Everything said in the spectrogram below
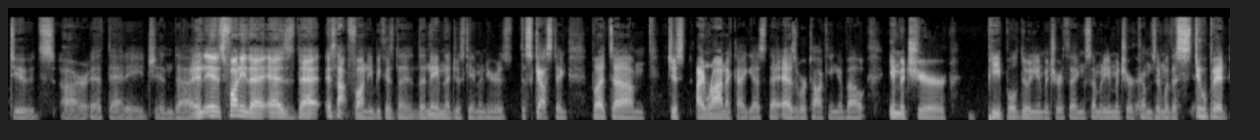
dudes are at that age, and uh, and it's funny that as that it's not funny because the the name that just came in here is disgusting, but um, just ironic, I guess, that as we're talking about immature people doing immature things, somebody immature comes in with a stupid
